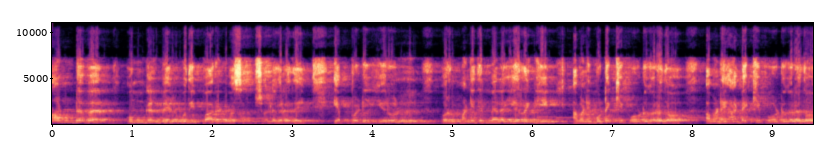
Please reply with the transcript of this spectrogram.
ஆண்டவர் உங்கள் மேல் உதிப்பார் என்று வசனம் சொல்லுகிறது. எப்படி இருள் ஒரு மனிதன் மேல இறங்கி அவனை முடக்கி போடுகிறதோ அவனை அடக்கி போடுகிறதோ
